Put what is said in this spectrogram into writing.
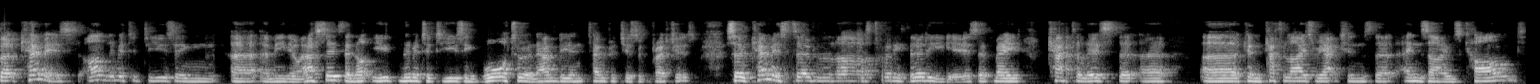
But chemists aren't limited to using uh, amino acids. They're not u- limited to using water and ambient temperatures and pressures. So chemists over the last 20, 30 years have made catalysts that uh, uh, can catalyze reactions that enzymes can't,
